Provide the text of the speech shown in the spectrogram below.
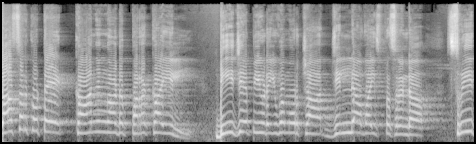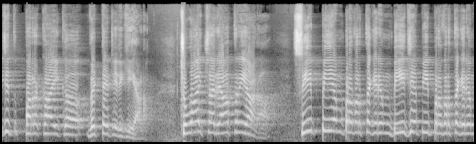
കാസർകോട്ടെ കാഞ്ഞങ്ങാട് പറക്കായിൽ ബി ജെ പിയുടെ യുവമോർച്ച ജില്ലാ വൈസ് പ്രസിഡന്റ് ശ്രീജിത്ത് പറക്കായിക്ക് വെട്ടേറ്റിരിക്കുകയാണ്. ചൊവ്വാഴ്ച രാത്രിയാണ് സി പി എം പ്രവർത്തകരും ബി ജെ പി പ്രവർത്തകരും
